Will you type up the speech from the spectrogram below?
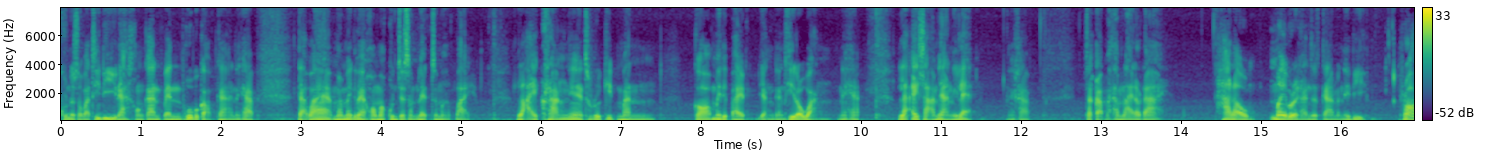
คุณสมบัติที่ดีนะของการเป็นผู้ประกอบการนะครับ แต่ว่ามันไม่ได้หมายความว่าคุณจะสำเร็จเสมอไป หลายครั้งเนี่ยธุรกิจมันก็ไม่ได้ไปอย่างอย่างที่เราหวังนะฮะและไอ้สามอย่างนี้แหละนะครับ จะกลับมาทำร้ายเราได้ ถ้าเราไม่บริหารจัดการมันให้ดี เพราะ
